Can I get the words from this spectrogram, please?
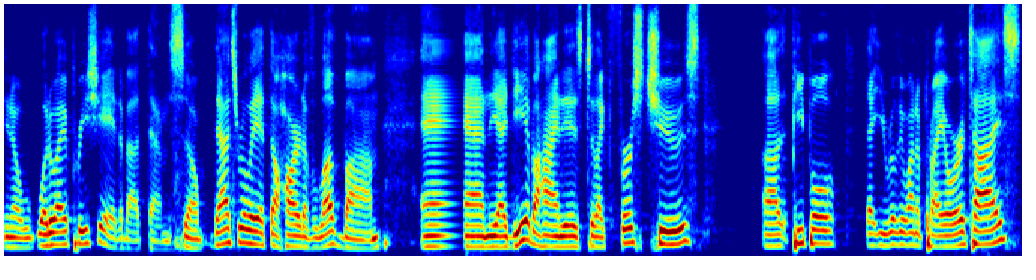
you know, what do I appreciate about them? So that's really at the heart of Love Bomb. And, and the idea behind it is to like first choose uh, people that you really want to prioritize.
